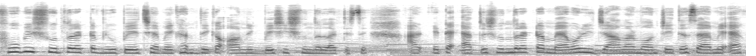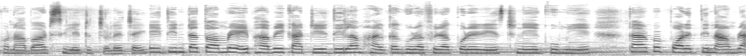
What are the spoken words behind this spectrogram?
খুবই সুন্দর একটা ভিউ পেয়েছি আমি, এখান থেকে অনেক বেশি সুন্দর লাগতেছে। আর এটা এত সুন্দর একটা মেমোরি যা আমার মন চাইতেছে, আমি এখন আবার সিলেটে চলে যাই। এই দিনটা তো আমরা এভাবেই কাটিয়ে দিলাম, হালকা ঘোরাফেরা করে রেস্ট নিয়ে ঘুমিয়ে। তারপর পরের দিন আমরা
